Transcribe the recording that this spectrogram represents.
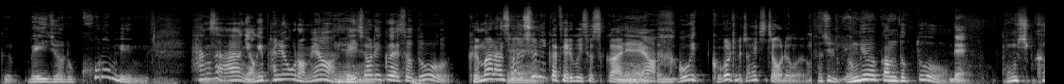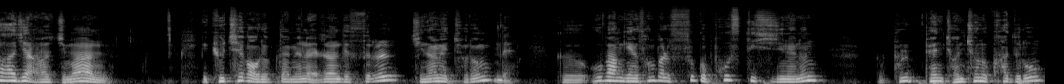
그 메이저로 콜업이 됩니다. 항상 영입하려고 그러면 예. 메이저리그에서도 그만한 선수니까 데리고 있었을 거 아니에요. 예, 그러니까 그거, 그걸 결정이 진짜 어려워요. 사실 영경혁 감독도 네. 공식화하지 않았지만 이 교체가 어렵다면 에르난데스를 지난해처럼 네. 그 후반기에는 선발로 쓰고 포스트 시즌에는 그 불펜 전천후 카드로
